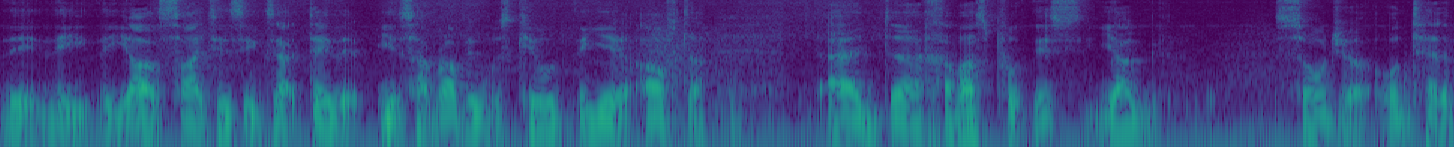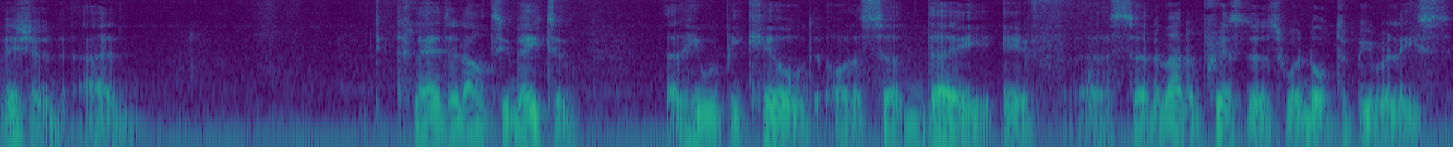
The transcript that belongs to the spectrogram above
the the the yahrzeit is the exact day that Yitzhak Rabin was killed the year after, and uh, Hamas put this young soldier on television and declared an ultimatum that he would be killed on a certain day if a certain amount of prisoners were not to be released.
